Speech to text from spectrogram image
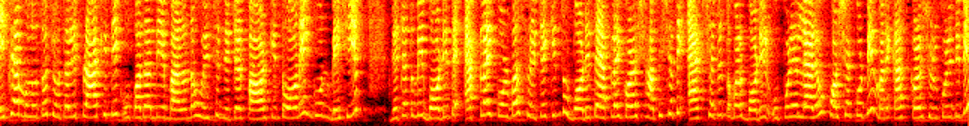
এইটা মূলত টোটালি প্রাকৃতিক উপাদান দিয়ে বানানো হয়েছে, যেটার পাওয়ার কিন্তু অনেক গুণ বেশি, যেটা তুমি বডিতে অ্যাপ্লাই করবা, সেটা কিন্তু বডিতে অ্যাপ্লাই করার সাথে সাথে একসাথে তোমার বডির উপরের লেয়ারেও ফর্সা করবে মানে কাজ করা শুরু করে দিবে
